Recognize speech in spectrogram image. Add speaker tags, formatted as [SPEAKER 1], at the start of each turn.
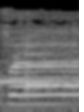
[SPEAKER 1] 宝。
